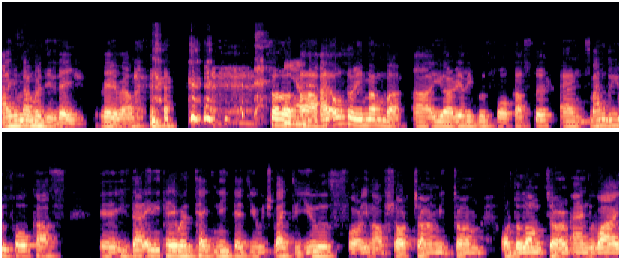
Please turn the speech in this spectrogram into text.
I remember so. these days very well. so yeah. uh, I also remember uh, you are really good forecaster. And when do you forecast? Uh, is there any favorite technique that you would like to use for you know short term, mid term, or the long term, and why?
